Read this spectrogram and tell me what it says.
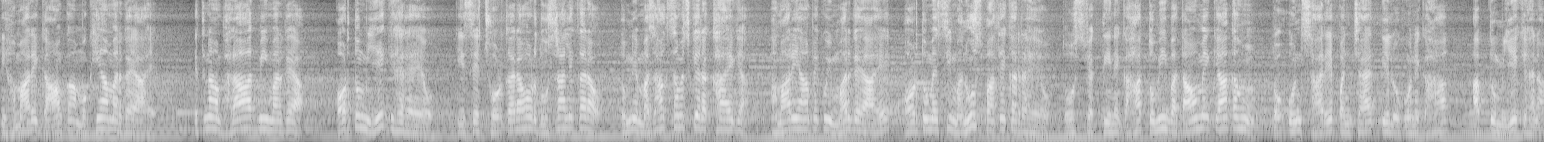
कि हमारे गाँव का मुखिया मर गया है, इतना भला आदमी मर गया। और तुम ये कह रहे हो कि इसे छोड़कर आओ और दूसरा लेकर आओ। तुमने मज़ाक समझ के रखा है क्या? हमारे यहाँ पे कोई मर गया है और तुम ऐसी मनूस बातें कर रहे हो। तो उस व्यक्ति ने कहा, तुम ही बताओ मैं क्या कहूँ? तो उन सारे पंचायत के लोगों ने कहा, अब तुम ये कहना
